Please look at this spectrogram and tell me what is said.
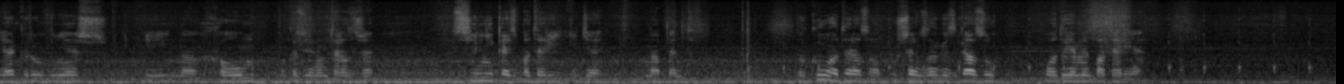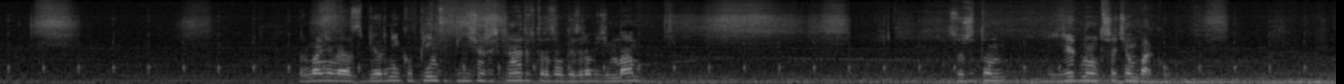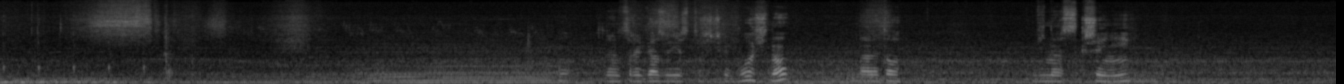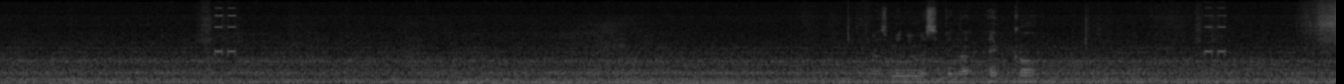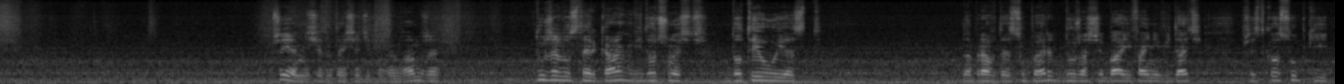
Jak również i na home pokazuje nam teraz, że z silnika i z baterii idzie napęd do kół, a teraz opuszczając nogę z gazu ładujemy baterię. Normalnie na zbiorniku 556 km teraz mogę zrobić i mam zużytą 1 trzecią baku. No, trochę gazu jest troszeczkę głośno, no ale to wina skrzyni. Teraz zmienimy sobie na Eco. Przyjemnie się tutaj siedzi, powiem Wam, że duże lusterka, widoczność do tyłu jest naprawdę super, duża szyba i fajnie widać wszystko. Słupki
